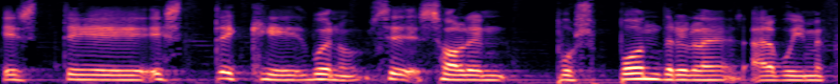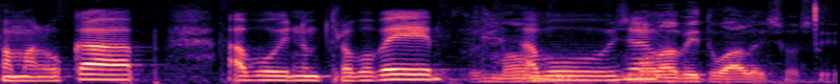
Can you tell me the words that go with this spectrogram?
este, este que, bueno, se solen pospondre, avui me fa mal el cap, avui no em trobo bé, És molt, avui... molt habitual, això, sí.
